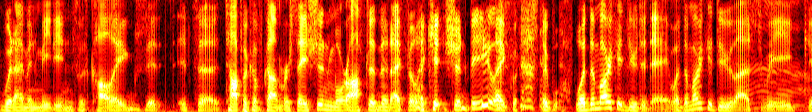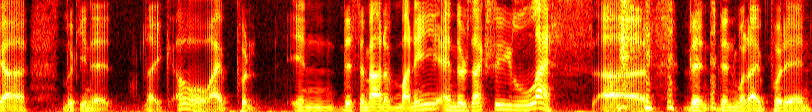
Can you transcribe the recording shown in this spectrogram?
when I'm in meetings with colleagues, it, it's a topic of conversation more often than I feel like it should be. Like, like what the market do today? What the market do last oh. week? Uh, looking at like, oh, I put in this amount of money, and there's actually less uh, than than what I put in.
